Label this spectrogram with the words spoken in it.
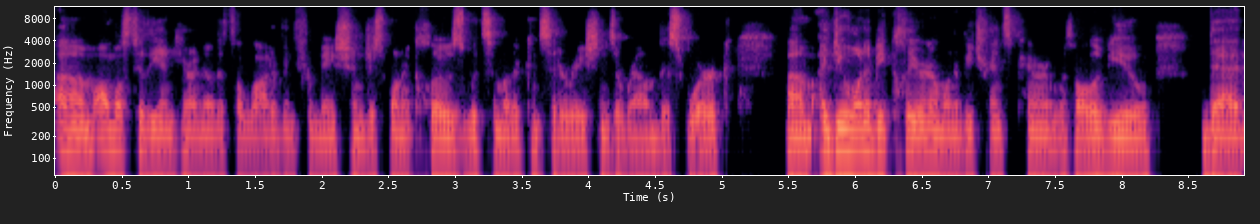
um, almost to the end here, I know that's a lot of information. Just want to close with some other considerations around this work. Um, I do want to be clear and I want to be transparent with all of you that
